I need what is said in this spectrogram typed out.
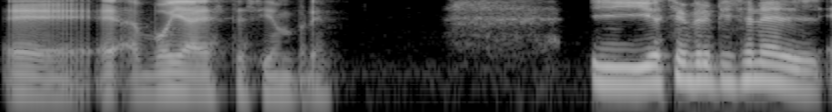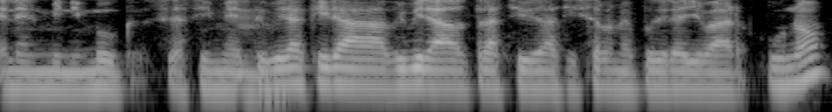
eh, voy a este siempre. Y yo siempre pienso en el, en el Minimoog. O sea, si me mm. tuviera que ir a vivir a otra ciudad y solo me pudiera llevar uno,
